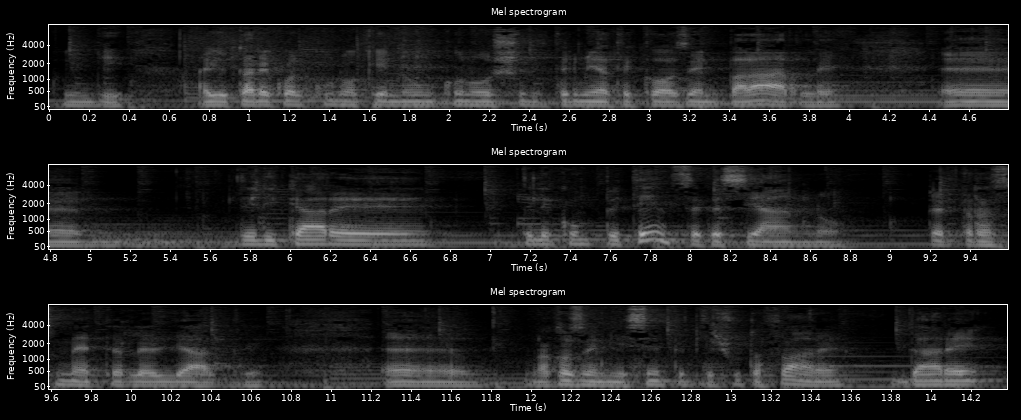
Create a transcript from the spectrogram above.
quindi aiutare qualcuno che non conosce determinate cose a impararle, eh, dedicare delle competenze che si hanno per trasmetterle agli altri. Eh, una cosa che mi è sempre piaciuta fare, dare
